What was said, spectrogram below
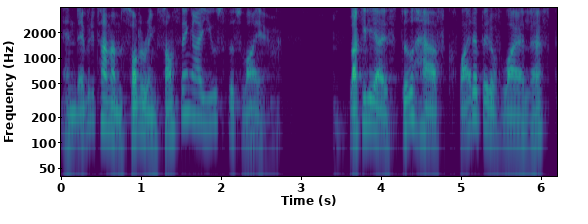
and every time I'm soldering something, I use this wire. Luckily, I still have quite a bit of wire left.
